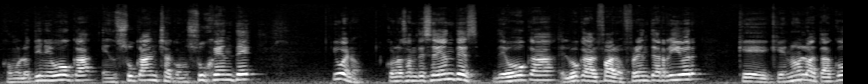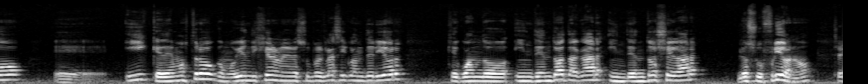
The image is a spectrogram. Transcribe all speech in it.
como lo tiene Boca en su cancha, con su gente, y bueno, con los antecedentes de Boca, el Boca de Alfaro frente a River, que, que no lo atacó, eh, y que demostró, como bien dijeron en el superclásico anterior, que cuando intentó atacar, intentó llegar, lo sufrió, ¿no? Sí.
